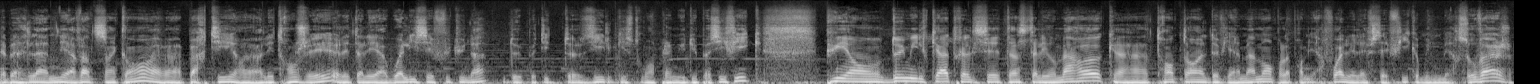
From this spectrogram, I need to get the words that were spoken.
Eh ben, l'a amenée à 25 ans à partir à l'étranger. Elle est allée à Wallis et Futuna, deux petites îles qui se trouvent en plein milieu du Pacifique. Puis en 2004, elle s'est installée au Maroc. À 30 ans, elle devient maman pour la première fois. Elle élève ses filles comme une mère sauvage.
